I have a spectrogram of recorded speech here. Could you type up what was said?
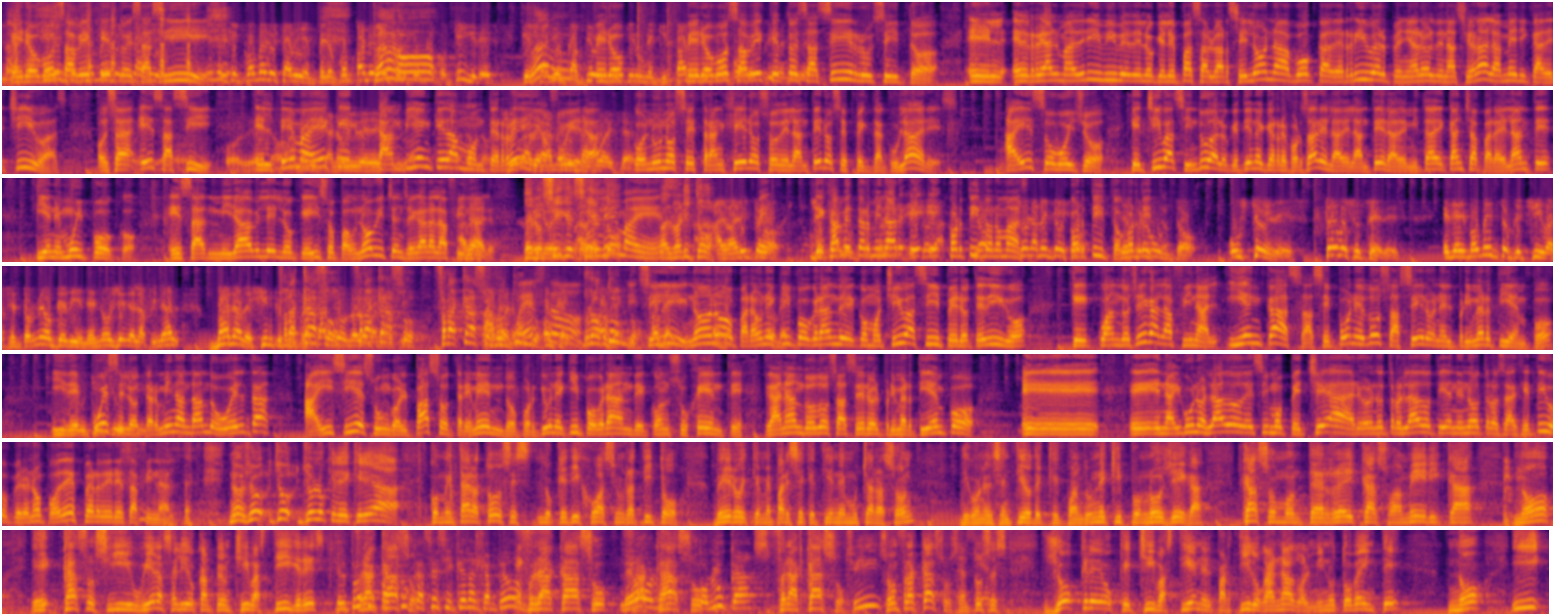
pero vos sabés que esto es así. Tienen que comer está bien, pero comparen por ejemplo, con Tigres, que salió campeón pero, y tiene un equipaje. Pero vos sabés que esto es así, Rusito. El, el, Real Madrid vive de lo que le pasa al Barcelona, Boca de River, Peñarol de Nacional, América de Chivas. O sea, es así. El tema es que también queda Monterrey afuera con unos extranjeros o delanteros espectaculares. A eso voy yo. Que Chivas sin duda lo que tiene que reforzar es la delantera. De mitad de cancha para adelante tiene muy poco. Es admirable lo que hizo Paunovic en llegar a la final. pero, sigue siendo. Tema es, Alvarito. Alvarito déjame terminar eh, eh, cortito nomás. cortito, cortito. ustedes, todos ustedes, en el momento que Chivas, el torneo que viene, no llegue a la final, van a decir que fracaso, es un fracaso, fracaso, fracaso, rotundo. rotundo. Sí, no, no, para un equipo grande como Chivas sí, pero te digo que cuando llega a la final y en casa se pone 2 a 0 en el primer tiempo, y después se lo terminan dando vuelta, ahí sí es un golpazo tremendo, porque un equipo grande con su gente ganando 2 a 0 el primer tiempo, eh, eh, en algunos lados decimos pechear, o en otros lados tienen otros adjetivos, pero no podés perder esa final. no, yo, yo, yo lo que le quería comentar a todos es lo que dijo hace un ratito Vero y que me parece que tiene mucha razón. Digo, en el sentido de que cuando un equipo no llega, caso Monterrey, caso América, ¿no? Eh, caso si hubiera salido campeón Chivas Tigres, el propio fracaso, Pachuca Ceci que era el campeón. Fracaso, León, fracaso, Toluca, fracaso. ¿Sí? Son fracasos. Entonces, yo creo que Chivas tiene el partido ganado al minuto 20, ¿no? Y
